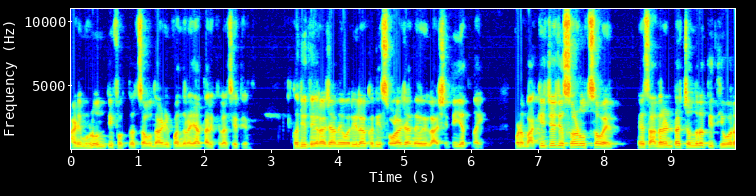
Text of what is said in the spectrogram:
आणि म्हणून ती फक्त चौदा आणि पंधरा या तारखेलाच येते. कधी तेरा जानेवारीला कधी सोळा जानेवारीला अशी ती येत नाही. पण बाकीचे जे सण उत्सव आहेत हे साधारणतः चंद्र तिथीवर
